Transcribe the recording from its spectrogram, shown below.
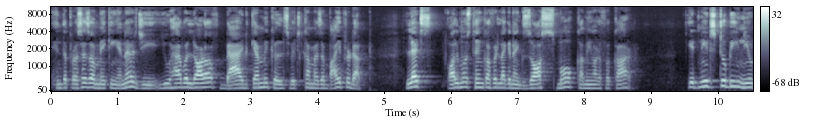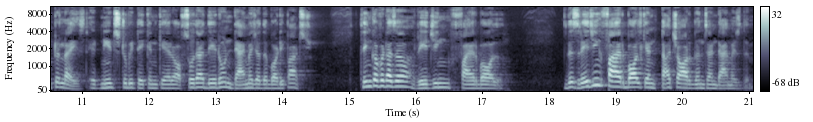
in the process of making energy, you have a lot of bad chemicals which come as a byproduct. Let's almost think of it like an exhaust smoke coming out of a car. It needs to be neutralized, it needs to be taken care of so that they don't damage other body parts. Think of it as a raging fireball. This raging fireball can touch organs and damage them.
